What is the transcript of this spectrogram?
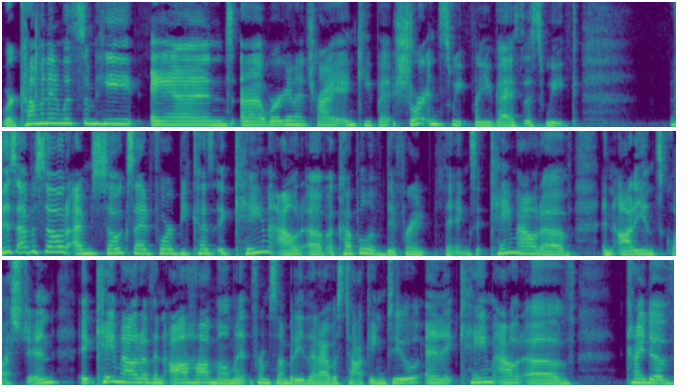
We're coming in with some heat, and uh, we're gonna try and keep it short and sweet for you guys this week. This episode I'm so excited for because it came out of a couple of different things. It came out of an audience question, it came out of an aha moment from somebody that I was talking to, and it came out of kind of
